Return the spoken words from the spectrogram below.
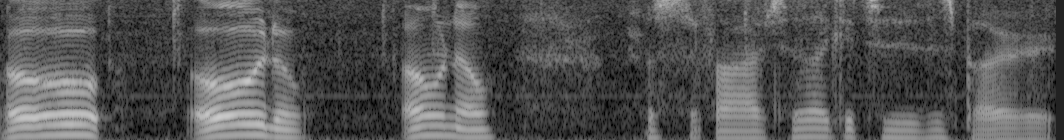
Oh, oh no, oh no. Just survive till I get to this part.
